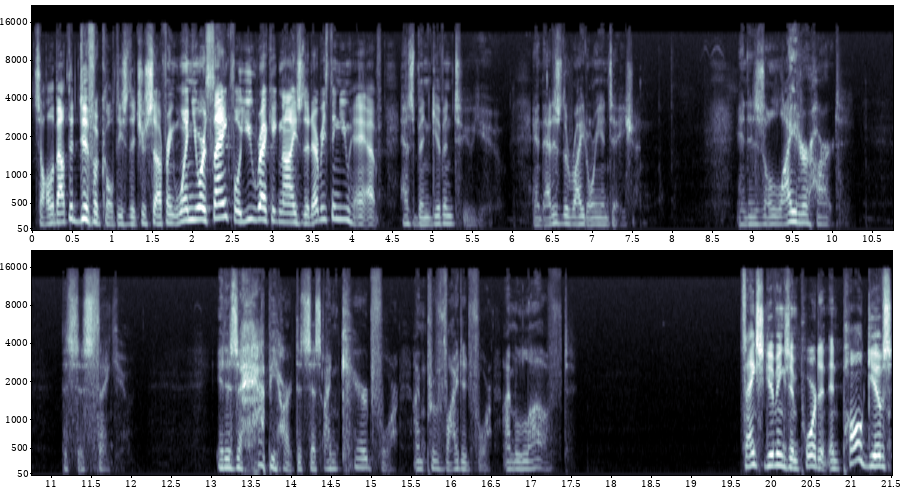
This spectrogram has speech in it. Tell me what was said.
it's all about the difficulties that you're suffering. When you're thankful, you recognize that everything you have has been given to you. And that is the right orientation. And it is a lighter heart that says, Thank you. It is a happy heart that says, I'm cared for, I'm provided for, I'm loved. Thanksgiving is important, and Paul gives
